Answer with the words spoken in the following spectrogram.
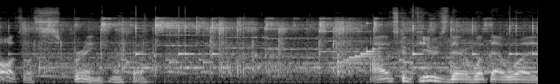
Oh, it's a spring. Okay. I was confused there what that was.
